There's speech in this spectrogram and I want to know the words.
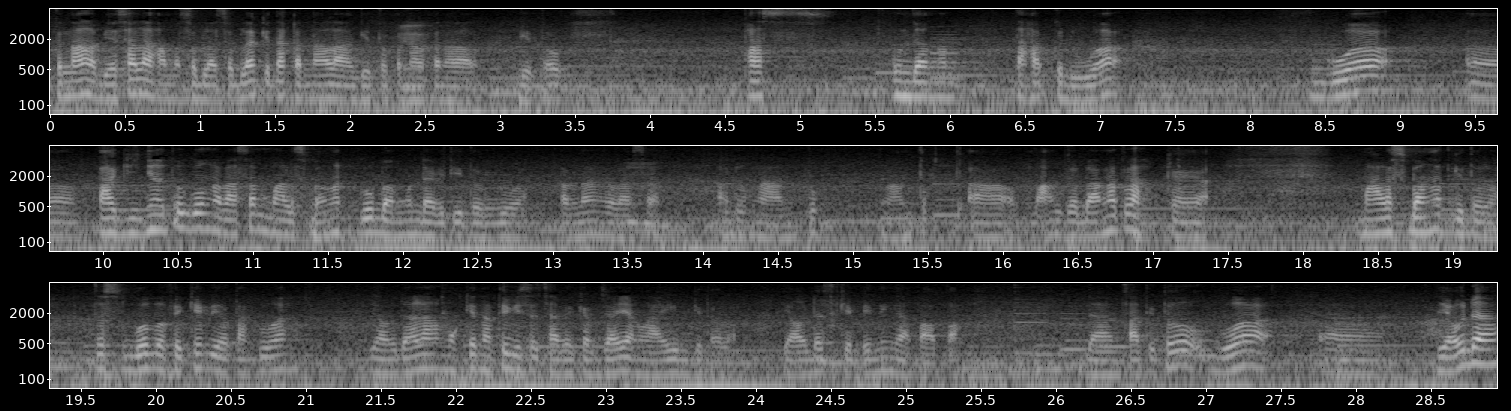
kenal biasalah sama sebelah sebelah kita kenal lah gitu kenal Iya. kenal gitu. Pas undangan tahap kedua gue uh, paginya tuh gue ngerasa males banget gue bangun dari tidur gue karena ngerasa aduh ngantuk ngantuk uh, agak banget lah kayak males banget gitu loh. Terus gue berpikir di otak gue ya udahlah mungkin nanti bisa cari kerja yang lain gitu loh. Ya udah skip ini nggak apa-apa dan saat itu gue uh, ya udah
